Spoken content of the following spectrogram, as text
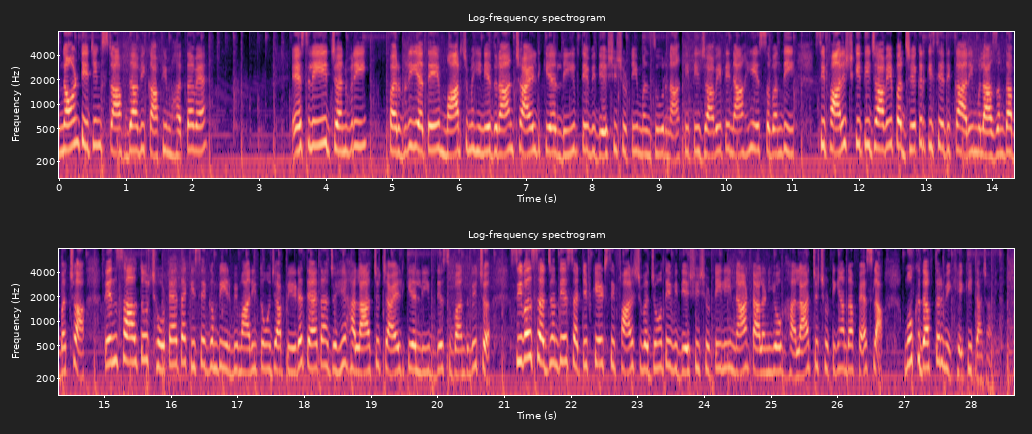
ਨਾਨ ਟੀਚਿੰਗ ਸਟਾਫ ਦਾ ਵੀ ਕਾਫੀ ਮਹੱਤਵ ਹੈ। ਇਸ ਲਈ ਜਨਵਰੀ, ਫਰਵਰੀ ਅਤੇ ਮਾਰਚ ਮਹੀਨੇ ਦੌਰਾਨ ਚਾਈਲਡ ਕੇਅਰ ਲੀਵ ਤੇ ਵਿਦੇਸ਼ੀ ਛੁੱਟੀ ਮਨਜ਼ੂਰ ਨਾ ਕੀਤੀ ਜਾਵੇ ਤੇ ਨਾ ਹੀ ਇਸ ਸੰਬੰਧੀ ਸਿਫਾਰਿਸ਼ ਕੀਤੀ ਜਾਵੇ। ਪਰ ਜੇਕਰ ਕਿਸੇ ਅਧਿਕਾਰੀ ਮੁਲਾਜ਼ਮ ਦਾ ਬੱਚਾ 3 ਸਾਲ ਤੋਂ ਛੋਟਾ ਹੈ ਤਾਂ ਕਿਸੇ ਗੰਭੀਰ ਬਿਮਾਰੀ ਤੋਂ ਜਾਂ ਪੀੜਤ ਹੈ ਤਾਂ ਅਜਿਹੇ ਹਾਲਾਤ 'ਚ ਚਾਈਲਡ ਕੇਅਰ ਲੀਵ ਦੇ ਸਬੰਧ ਵਿੱਚ ਸਿਵਲ ਸਰਜਨ ਦੇ ਸਰਟੀਫਿਕੇਟ ਸਿਫਾਰਿਸ਼ ਵਜੋਂ ਤੇ ਵਿਦੇਸ਼ੀ ਛੁੱਟੀ ਲਈ ਨਾ ਟਾਲਣਯੋਗ ਹਾਲਾਤ 'ਚ ਛੁੱਟੀਆਂ ਦਾ ਫੈਸਲਾ ਮੁੱਖ ਦਫ਼ਤਰ ਵਿਖੇ ਕੀਤਾ ਜਾਵੇਗਾ।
